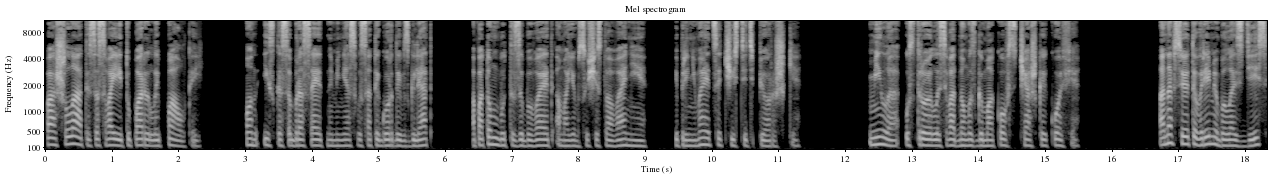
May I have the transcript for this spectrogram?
«Пошла ты со своей тупорылой палкой!» Он искоса бросает на меня с высоты гордый взгляд, а потом будто забывает о моем существовании и принимается чистить перышки. Мила устроилась в одном из гамаков с чашкой кофе. Она все это время была здесь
